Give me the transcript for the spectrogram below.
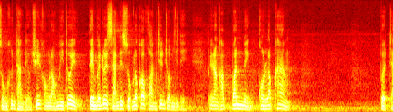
สูงขึ้นทางเดียว ชีวิตของเรามีด้วยเต็มไปด้วยสันติสุขแล้วก็ความชื่นชมยินดีพี่น้องครับวันหนึ่งคนรอบข้าง เปิดใจ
